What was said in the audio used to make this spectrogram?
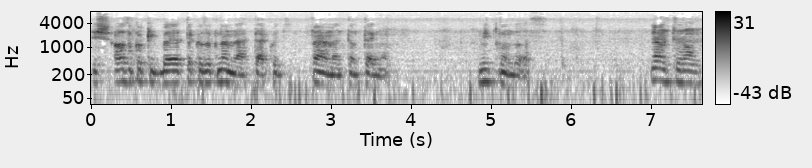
És azok, akik bejöttek, azok nem látták, hogy felmentem tegnap. Mit gondolsz? Nem tudom.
